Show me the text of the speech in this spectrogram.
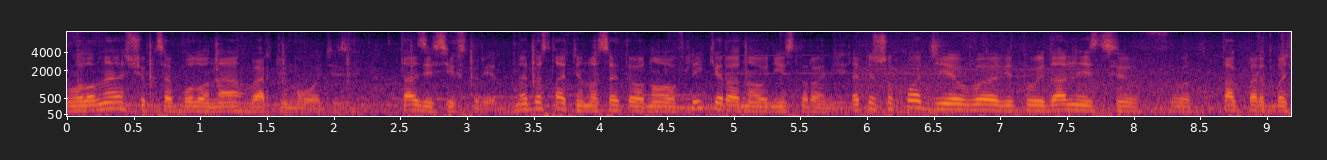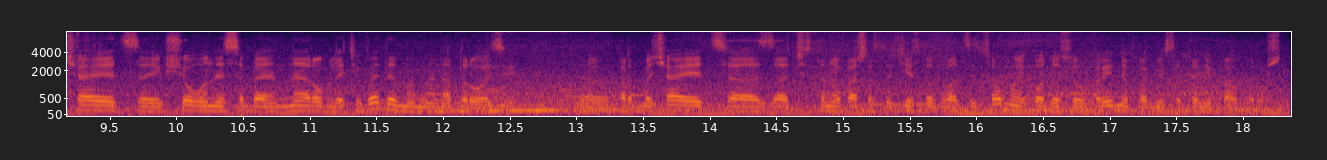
Головне, щоб це було на верхньому одязі. Та зі всіх сторін. Недостатньо носити одного флікера на одній стороні. Для пішоходів відповідальність так передбачається, якщо вони себе не роблять видимими на дорозі. е, Передбачається за частиною 1 статті 127 Кодексу України про адміністративні правопорушення.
